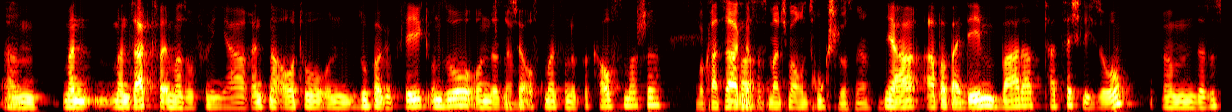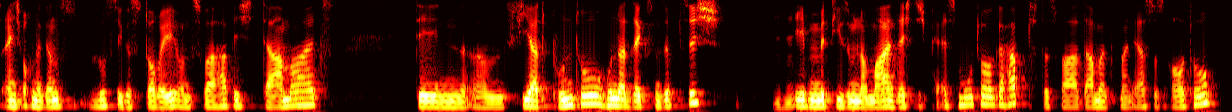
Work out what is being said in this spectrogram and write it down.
Mhm. Ähm, man, man sagt zwar immer so von wegen, ja, Rentnerauto und super gepflegt und so und das ist Ja. ja oftmals so eine Verkaufsmasche. Ich wollte gerade sagen, Aber- das ist manchmal auch ein Trugschluss, ne? Ja, aber bei dem war das tatsächlich so. Ähm, das ist eigentlich auch eine ganz lustige Story. Und zwar habe ich damals den ähm, Fiat Punto 176 Mhm. eben mit diesem normalen 60 PS Motor gehabt. Das war damals mein erstes Auto.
